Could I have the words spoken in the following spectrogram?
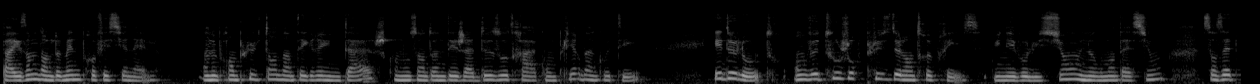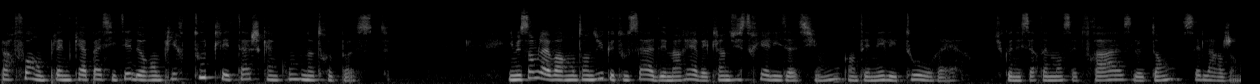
Par exemple dans le domaine professionnel. On ne prend plus le temps d'intégrer une tâche qu'on nous en donne déjà deux autres à accomplir d'un côté, et de l'autre, on veut toujours plus de l'entreprise, une évolution, une augmentation, sans être parfois en pleine capacité de remplir toutes les tâches qu'incombe notre poste. Il me semble avoir entendu que tout ça a démarré avec l'industrialisation, quand est né les taux horaires. Tu connais certainement cette phrase, le temps, c'est de l'argent.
